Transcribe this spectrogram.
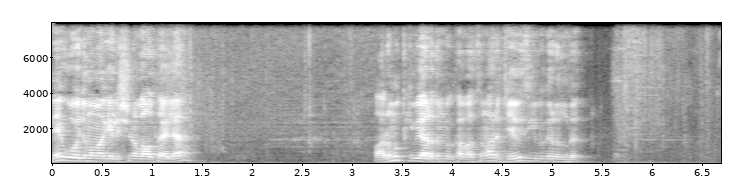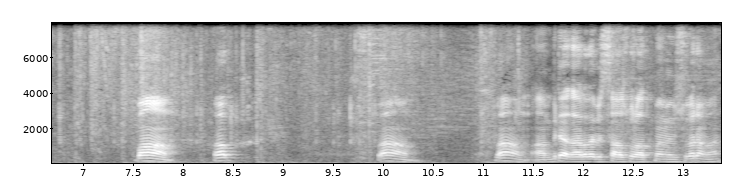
Ne koydum ama gelişine baltayla. Armut gibi yardım kafasına var. Ceviz gibi kırıldı. Bam. Hop. Bam. Bam. Ama biraz arada bir sağ sol atma mevzusu var ama.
